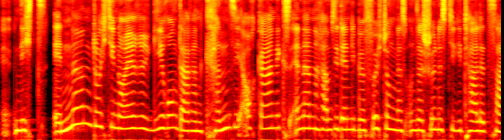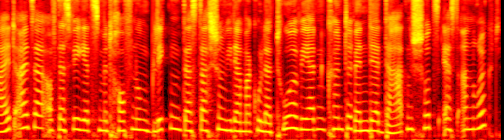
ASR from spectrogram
äh, nichts ändern durch die neue Regierung. Daran kann sie auch gar nichts ändern. Haben Sie denn die Befürchtung, dass unser schönes digitale Zeitalter, auf das wir jetzt mit Hoffnung blicken, dass das schon wieder Makulatur werden könnte, wenn der Datenschutz erst anrückt?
